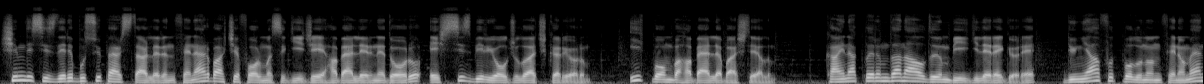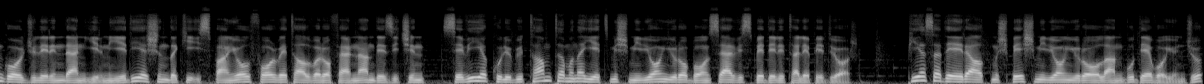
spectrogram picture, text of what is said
Şimdi sizleri bu süperstarların Fenerbahçe forması giyeceği haberlerine doğru eşsiz bir yolculuğa çıkarıyorum. İlk bomba haberle başlayalım. Kaynaklarımdan aldığım bilgilere göre, dünya futbolunun fenomen golcülerinden 27 yaşındaki İspanyol forvet Alvaro Fernandez için Sevilla kulübü tam tamına 70 milyon euro bonservis bedeli talep ediyor. Piyasa değeri 65 milyon euro olan bu dev oyuncu,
